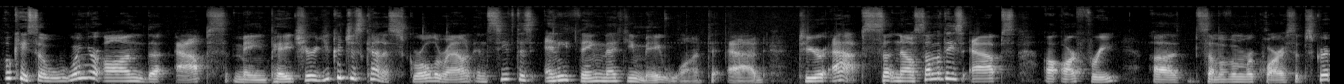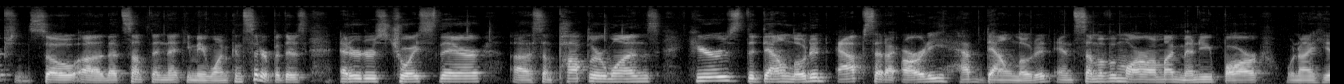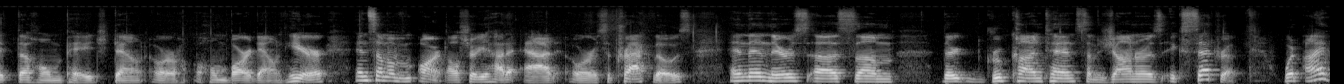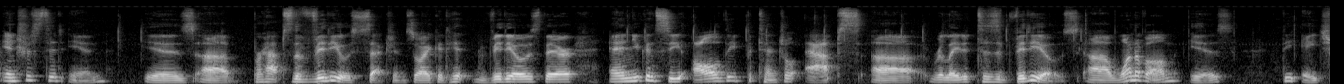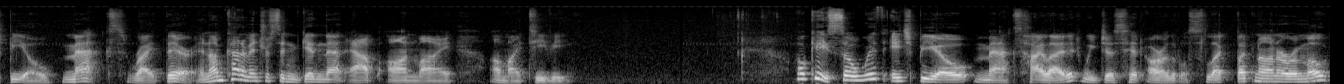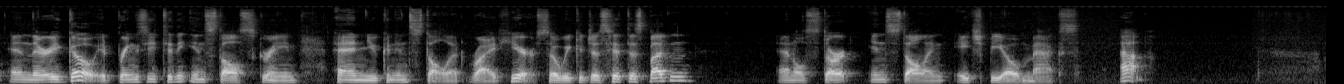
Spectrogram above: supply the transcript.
Okay, so when you're on the apps main page here, you could just kind of scroll around and see if there's anything that you may want to add to your apps. So now, some of these apps uh, are free. Uh, some of them require subscriptions, so uh, that's something that you may want to consider. But there's editor's choice there, uh, some popular ones. Here's the downloaded apps that I already have downloaded, and some of them are on my menu bar when I hit the home page down or home bar down here, and some of them aren't. I'll show you how to add or subtract those. And then there's uh, some their group content, some genres, etc. What I'm interested in is uh, perhaps the videos section. So I could hit videos there and you can see all the potential apps uh, related to videos. Uh, one of them is the HBO Max right there. And I'm kind of interested in getting that app on my, on my TV. Okay, so with HBO Max highlighted, we just hit our little select button on our remote and there you go. It brings you to the install screen and you can install it right here. So we could just hit this button and it'll start installing HBO Max app.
